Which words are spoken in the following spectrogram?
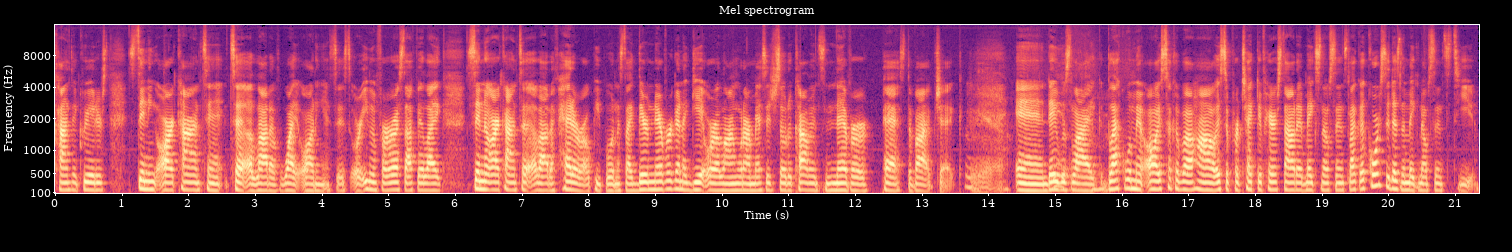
content creators, sending our content to a lot of white audiences. Or even for us, I feel like sending our content to a lot of hetero people. And it's like they're never going to get or align with our message. So the comments never pass the vibe check Yeah. and they was like black women always talk about how it's a protective hairstyle that makes no sense like of course it doesn't make no sense to you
